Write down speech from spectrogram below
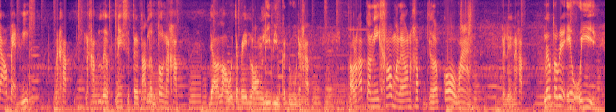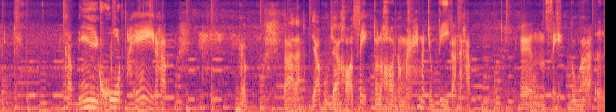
ดาวน์8วิ นะครับนะครับเริ่มในสเตตัสเริ่มต้นนะครับ เดี๋ยวเราจะไปลองรีวิวกันดูนะครับ เอาละครับตอนนี้เข้ามาแล้วนะครับ แล้วก็วางไปเลยนะครับ เริ่มต้นด้วย LOE ครับนี่โคตรเท่นะครับครับก็ละเดี๋ยวผมจะขอเสกตัวละครออกมาให้มันโจมตีก่อนนะครับ เออเสกตัวเออ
